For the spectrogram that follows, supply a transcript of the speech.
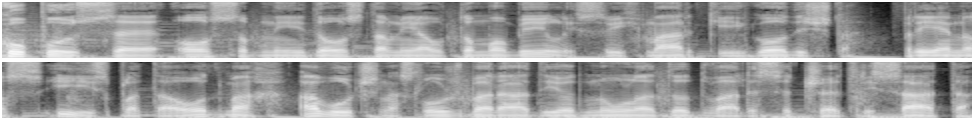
Kupuju se osobni i dostavni automobili svih marki i godišta, prijenos i isplata odmah, a vučna služba radi od 0 do 24 sata.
